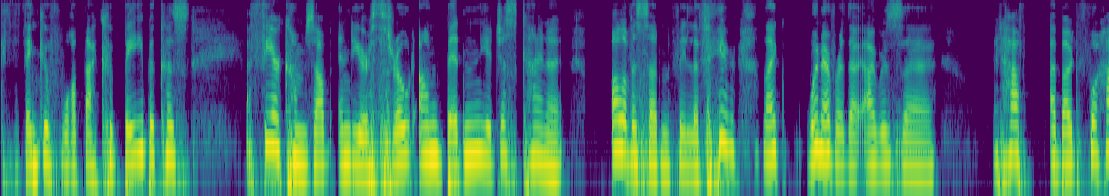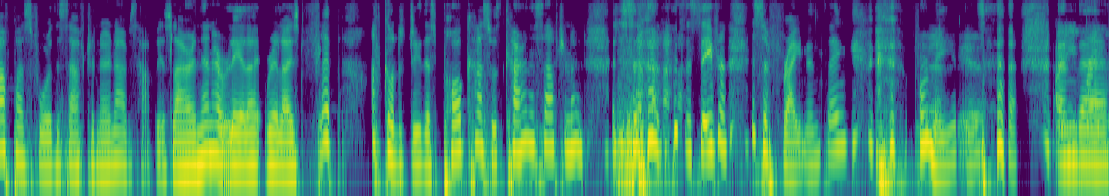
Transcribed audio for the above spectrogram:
think of what that could be because a fear comes up into your throat unbidden. You just kind of all of a sudden feel a fear. Like whenever that I was uh, at half about four half past four this afternoon, I was happy as Lara, and then I realized, realized, flip, I've got to do this podcast with Karen this afternoon. It's, it's this evening. It's a frightening thing for yeah, me. It yeah. is. and, are, you uh,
